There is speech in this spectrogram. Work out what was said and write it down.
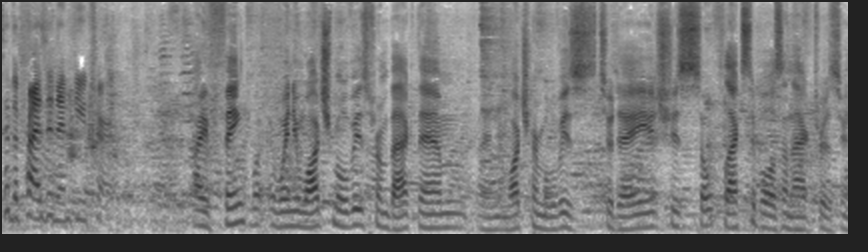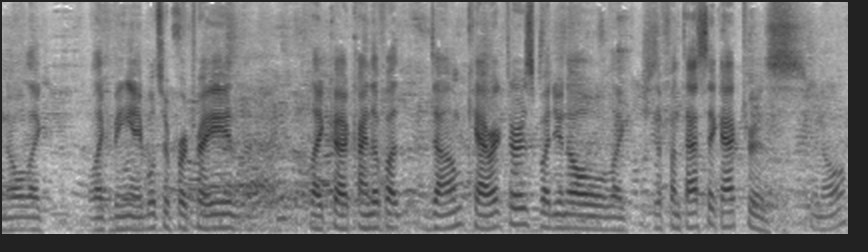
to the present and future? I think when you watch movies from back then and watch her movies today, she's so flexible as an actress. You know, like like being able to portray like a kind of a dumb characters, but you know, like she's a fantastic actress. You know,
